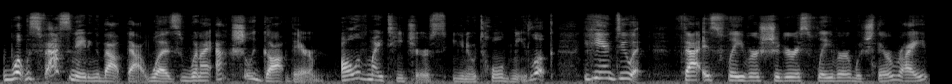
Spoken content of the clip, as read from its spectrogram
what was fascinating about that was when I actually got there, all of my teachers, you know, told me, look, you can't do it. Fat is flavor, sugar is flavor, which they're right,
